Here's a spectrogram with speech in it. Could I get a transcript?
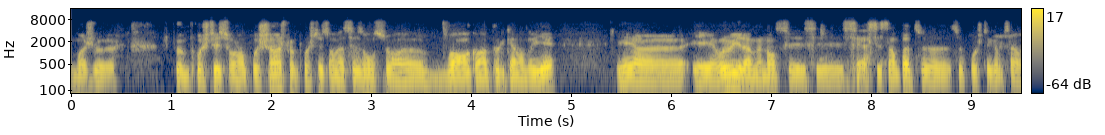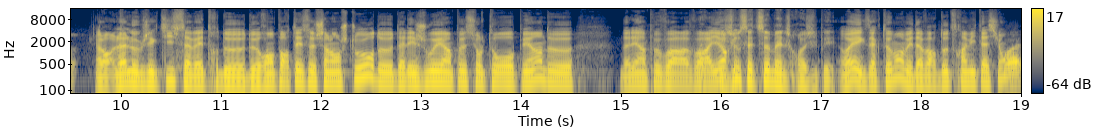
moi, je, peux me projeter sur l'an prochain, je peux me projeter sur ma saison, sur voir encore un peu le calendrier. Et, et oui, là, maintenant, c'est assez sympa de se, projeter comme ça. Alors là, l'objectif, ça va être de, de remporter ce Challenge Tour, d'aller jouer un peu sur le Tour européen, de d'aller un peu voir, voir ailleurs. Il joue cette semaine, je crois, JP. Oui, exactement, mais d'avoir d'autres invitations. Ouais.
